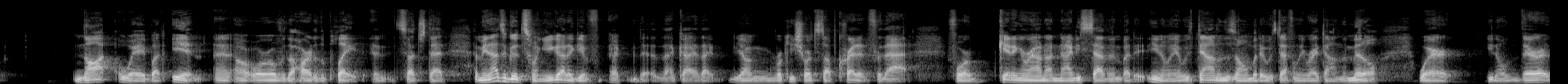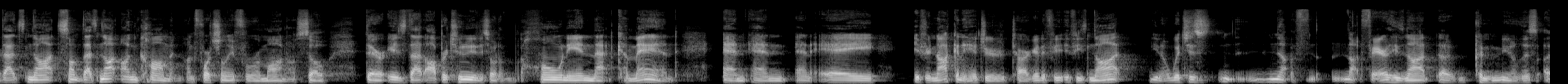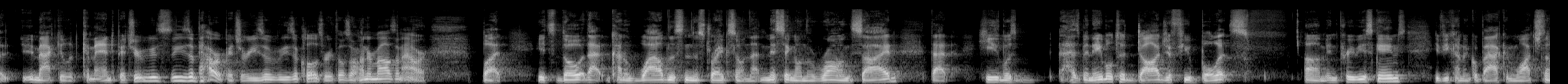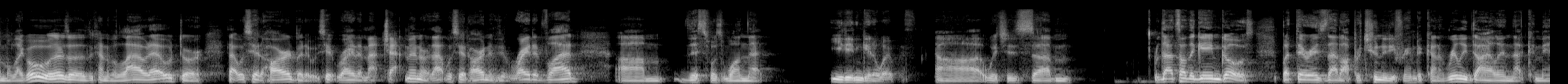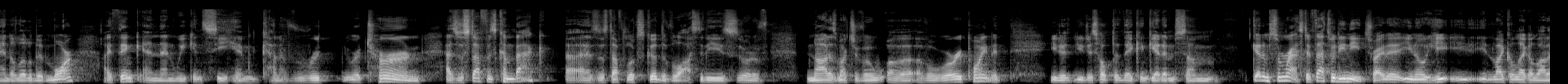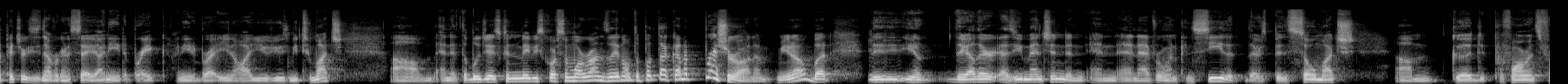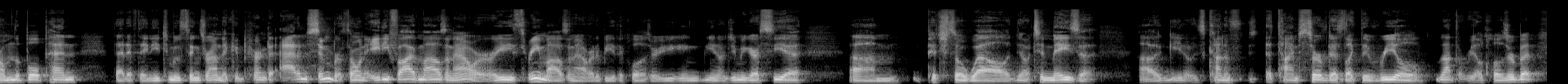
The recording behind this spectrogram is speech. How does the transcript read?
not away but in or, or, over the heart of the plate and such that i mean that's a good swing. You got to give uh, that, that, guy that young rookie shortstop credit for that for getting around on 97 but it, you know it was down in the zone but it was definitely right down the middle where you know there that's not some that's not uncommon unfortunately for romano. So there is that opportunity to sort of hone in that command and and and a if you're not going to hit your target if, he, if he's not you know, which is not not fair. He's not a, you know this uh, immaculate command pitcher. He's, he's a power pitcher. He's a he's a closer. He throws 100 miles an hour. But it's though that kind of wildness in the strike zone, that missing on the wrong side, that he was has been able to dodge a few bullets um, in previous games. If you kind of go back and watch them, like, oh, there's a kind of a loud out, or that was hit hard, but it was hit right at Matt Chapman, or that was hit hard and it was hit right at Vlad. Um, this was one that you didn't get away with uh, which is um, that's how the game goes. But there is that opportunity for him to kind of really dial in that command a little bit more, I think, and then we can see him kind of re- return as the stuff has come back, uh, as the stuff looks good. The velocity is sort of not as much of a of a, of a worry point. It, you you just hope that they can get him some get him some rest if that's what he needs, right? Uh, you know, he, like like a lot of pitchers, he's never going to say, "I need a break, I need a break." You know, you've used me too much. Um, and if the Blue Jays can maybe score some more runs, they don't have to put that kind of pressure on them, you know. But the you know the other, as you mentioned, and and and everyone can see that there's been so much um, good performance from the bullpen that if they need to move things around, they can turn to Adam Cimber throwing 85 miles an hour or 83 miles an hour to be the closer. You can, you know, Yimi Garcia um, pitched so well. You know, Tim Mayza, uh, you know, it's kind of at times served as like the real, not the real closer, but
